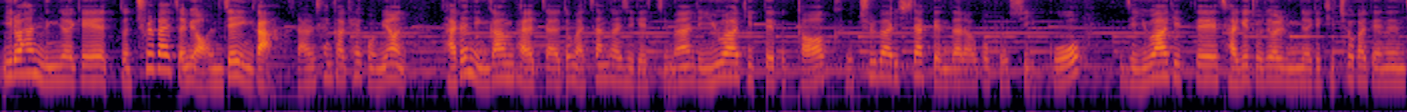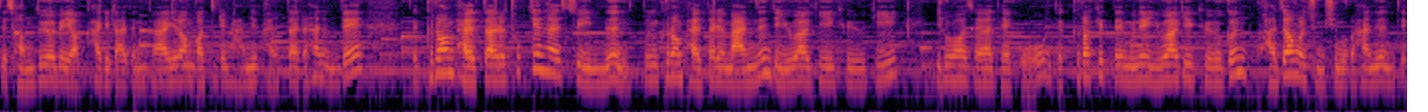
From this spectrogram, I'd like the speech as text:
이러한 능력의 어떤 출발점이 언제인가라를 생각해 보면 다른 인간 발달도 마찬가지겠지만 유아기 때부터 그 출발이 시작된다라고 볼 수 있고 이제 유아기 때 자기 조절 능력의 기초가 되는 이제 전두엽의 역할이라든가 이런 것들이 많이 발달을 하는데 그런 발달을 촉진할 수 있는 또는 그런 발달에 맞는 이제 유아기 교육이 이루어져야 되고 이제 그렇기 때문에 유아기 교육은 과정을 중심으로 하는 이제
